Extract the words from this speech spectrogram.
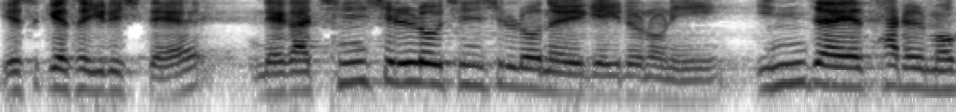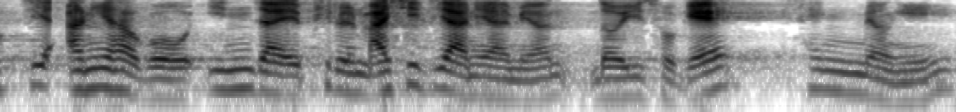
예수께서 이르시되 내가 진실로 진실로 너에게 이르노니 인자의 살을 먹지 아니하고 인자의 피를 마시지 아니하면 너희 속에 생명이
